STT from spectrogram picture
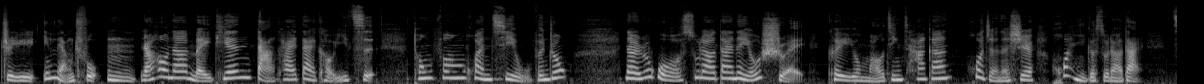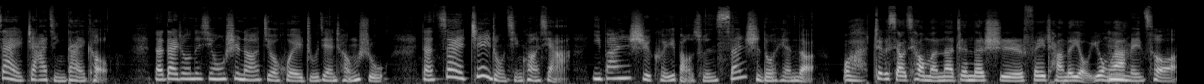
置于阴凉处。嗯，然后呢，每天打开袋口一次，通风换气五分钟。那如果塑料袋内有水，可以用毛巾擦干，或者呢是换一个塑料袋，再扎紧袋口。那袋中的西红柿呢就会逐渐成熟。那在这种情况下，一般是可以保存三十多天的。哇，这个小窍门呢，真的是非常的有用啊！嗯，没错，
